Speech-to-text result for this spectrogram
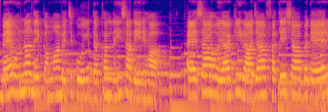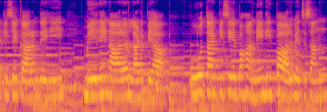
ਮੈਂ ਉਹਨਾਂ ਦੇ ਕੰਮਾਂ ਵਿੱਚ ਕੋਈ ਦਖਲ ਨਹੀਂ ਸਾ ਦੇ ਰਿਹਾ। ਐਸਾ ਹੋਇਆ ਕਿ ਰਾਜਾ ਫਤਿਹ ਸ਼ਾਹ ਬਗੈਰ ਕਿਸੇ ਕਾਰਨ ਦੇ ਹੀ ਮੇਰੇ ਨਾਲ ਲੜ ਪਿਆ। ਉਹ ਤਾਂ ਕਿਸੇ ਬਹਾਨੇ ਦੀ ਭਾਲ ਵਿੱਚ ਸਨ,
